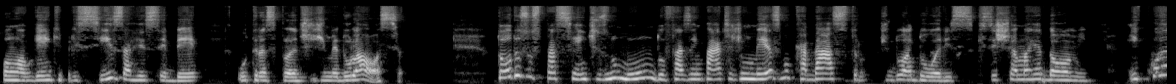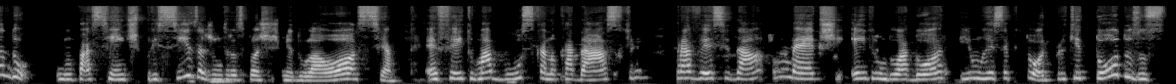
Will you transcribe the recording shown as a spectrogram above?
com alguém que precisa receber o transplante de medula óssea. Todos os pacientes no mundo fazem parte de um mesmo cadastro de doadores, que se chama Redome. E quando um paciente precisa de um transplante de medula óssea, é feita uma busca no cadastro para ver se dá um match entre um doador e um receptor, porque todos os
